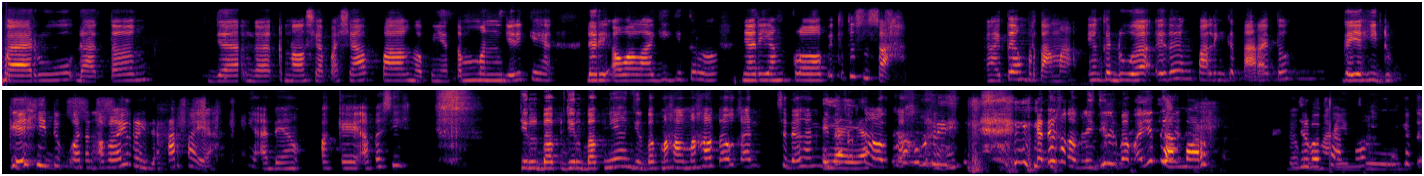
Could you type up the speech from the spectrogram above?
baru dateng ja nggak kenal siapa-siapa nggak punya temen. Jadi kayak dari awal lagi gitu loh nyari yang klop itu tuh susah. Nah itu yang pertama. Yang kedua itu yang paling ketara itu gaya hidup gaya hidup orang apalagi orang Jakarta ya. Ini ada yang pakai apa sih? Jilbab jilbabnya jilbab mahal-mahal tahu kan? Sedangkan kita Iya, kan iya. kalau kalau beli. Kadang kalau beli jilbab aja tuh Samor. dua Jilbab ribu gitu.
